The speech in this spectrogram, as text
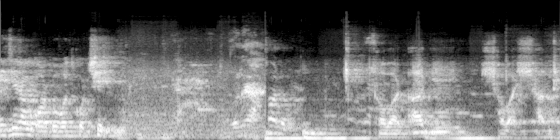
নিজেরাও গর্ববোধ করছি। সবার আগে সবার সাথে।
